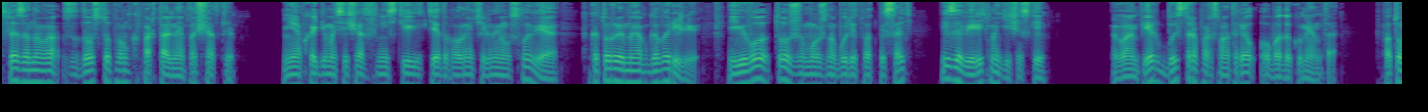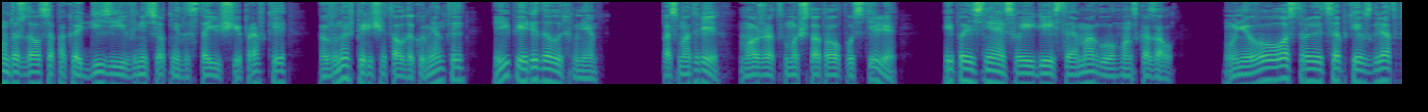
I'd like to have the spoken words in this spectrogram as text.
связанного с доступом к портальной площадке. Необходимо сейчас внести те дополнительные условия, которые мы обговорили, и его тоже можно будет подписать и заверить магически. Вампир быстро просмотрел оба документа. Потом дождался, пока Дизи внесет недостающие правки, вновь пересчитал документы и передал их мне. «Посмотри, может, мы что-то упустили?» И, поясняя свои действия магу, он сказал, «У него острый и цепкий взгляд,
